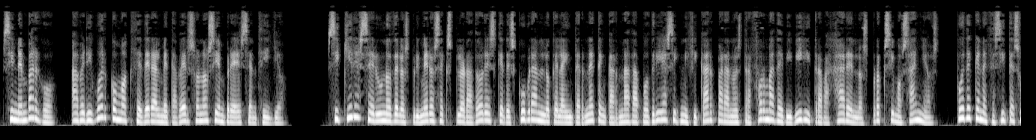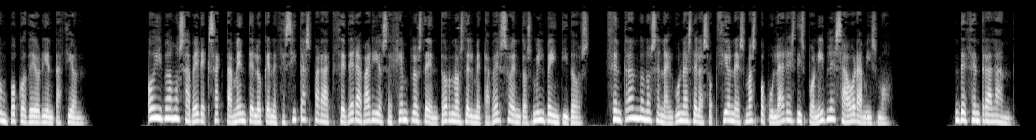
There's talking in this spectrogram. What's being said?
Sin embargo, averiguar cómo acceder al metaverso no siempre es sencillo. Si quieres ser uno de los primeros exploradores que descubran lo que la Internet encarnada podría significar para nuestra forma de vivir y trabajar en los próximos años, puede que necesites un poco de orientación. Hoy vamos a ver exactamente lo que necesitas para acceder a varios ejemplos de entornos del metaverso en 2022, centrándonos en algunas de las opciones más populares disponibles ahora mismo. Decentraland.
